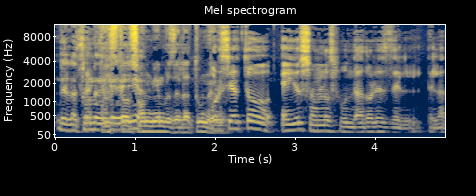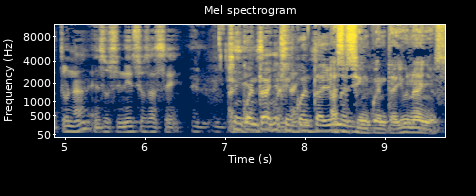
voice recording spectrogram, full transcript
De la tuna de Entonces todos ingeniería. son miembros de la tuna. Por cierto, ellos son los fundadores del, de la tuna en sus inicios hace, hace 50 años. 51 Hace años. 51 años.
